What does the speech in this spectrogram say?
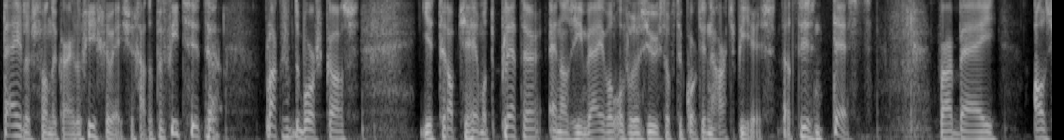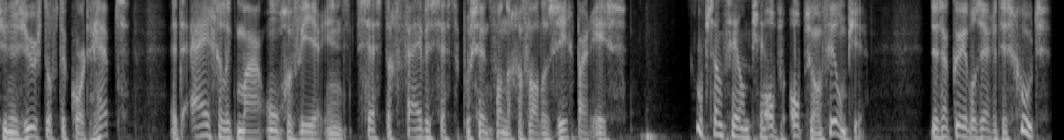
pijlers van de cardiologie geweest. Je gaat op een fiets zitten, Ja. plakkers op de borstkas. Je trapt je helemaal te pletter. En dan zien wij wel of er een zuurstoftekort in de hartspier is. Dat is een test waarbij als je een zuurstoftekort hebt, het eigenlijk maar ongeveer in 60, 65 procent van de gevallen zichtbaar is Op zo'n filmpje. op, op zo'n filmpje. Dus dan kun je wel zeggen het is goed,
